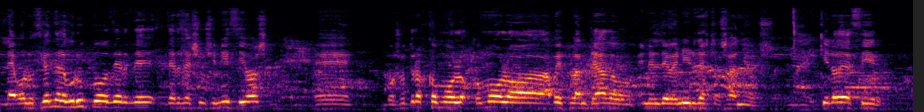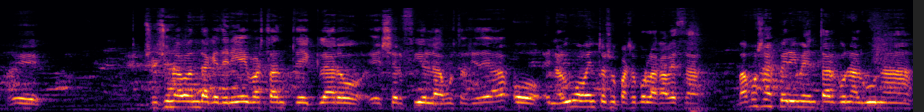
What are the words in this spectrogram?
la evolución del grupo desde, desde sus inicios, eh, ¿vosotros cómo lo, cómo lo habéis planteado en el devenir de estos años? Quiero decir, eh, ¿sois una banda que teníais bastante claro eh, ser fiel a vuestras ideas o en algún momento os pasó por la cabeza, vamos a experimentar con alguna,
